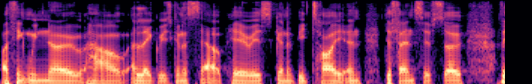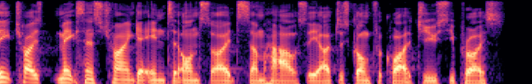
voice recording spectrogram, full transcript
I think we know how Allegri is going to set up here is going to be tight and defensive. So I think it tries makes sense to try and get Inter onside somehow. So yeah, I've just gone for quite a juicy price price.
